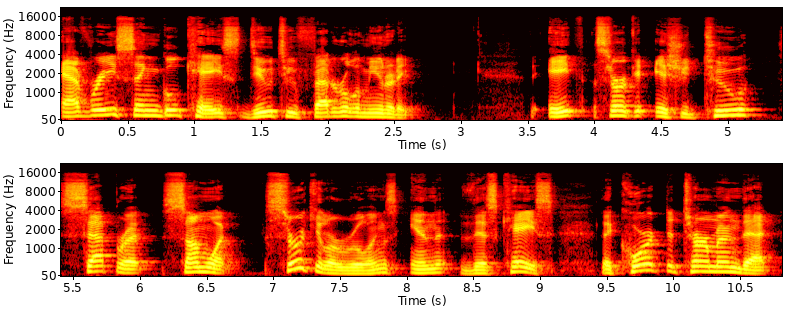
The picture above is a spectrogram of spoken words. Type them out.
every single case due to federal immunity. The Eighth Circuit issued two separate, somewhat circular rulings in this case. The court determined that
